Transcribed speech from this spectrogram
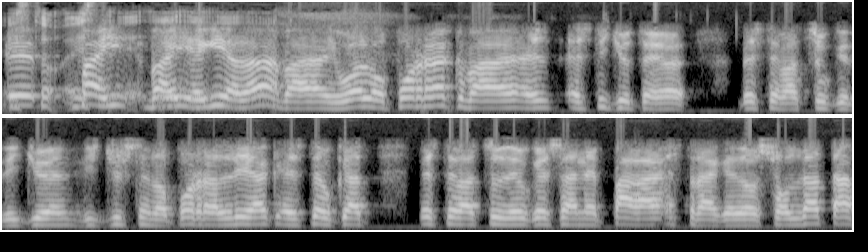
E, Ez ez- bai, bai, egia da, ba, igual oporrak, ba, ez, ez ditute beste batzuk dituen, dituzten oporraldiak, ez daukat beste batzu deukezan paga estrak edo soldata,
